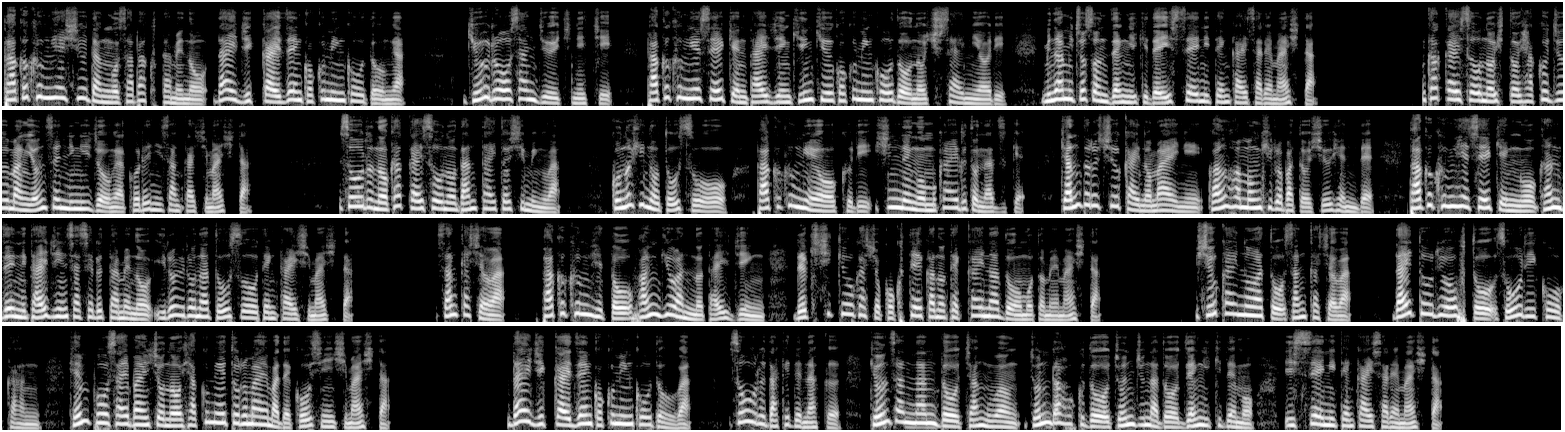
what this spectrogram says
パククンヘ集団を裁くための第10回全国民行動が、旧老31日、パククンヘ政権退陣緊急国民行動の主催により、南朝村全域で一斉に展開されました。各階層の人110万4千人以上がこれに参加しました。ソウルの各階層の団体と市民は、この日の闘争をパククンヘを送り新年を迎えると名付け、キャンドル集会の前にカンファモン広場と周辺でパククンヘ政権を完全に退陣させるためのいろいろな闘争を展開しました。参加者は、パククンヘとファンギュアンの退陣、歴史教科書国定化の撤回などを求めました。集会の後参加者は、大統領府と総理交換、憲法裁判所の100メートル前まで行進しました。第10回全国民行動は、ソウルだけでなく、キョンサン南道チャンウォン、チョンラ北道チョンジュなど全域でも一斉に展開されました。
